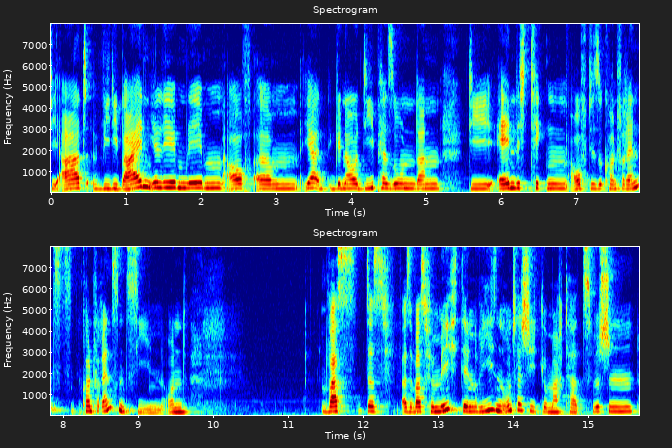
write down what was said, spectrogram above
die Art, wie die beiden ihr Leben leben, auch ähm, ja genau die Personen dann, die ähnlich ticken, auf diese Konferenz, Konferenzen ziehen. Und was das, also was für mich den riesen Unterschied gemacht hat zwischen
